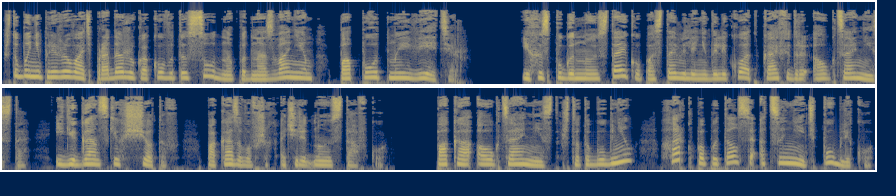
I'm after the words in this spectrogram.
чтобы не прерывать продажу какого-то судна под названием «Попутный ветер». Их испуганную стайку поставили недалеко от кафедры аукциониста и гигантских счетов, показывавших очередную ставку. Пока аукционист что-то бубнил, Харк попытался оценить публику,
